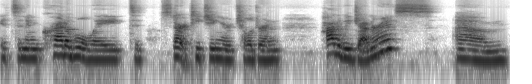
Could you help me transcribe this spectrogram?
it's an incredible way to start teaching your children how to be generous, um,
